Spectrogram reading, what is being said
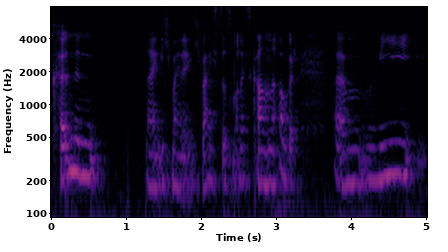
können, nein, ich meine, ich weiß, dass man es kann, aber ähm, wie,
